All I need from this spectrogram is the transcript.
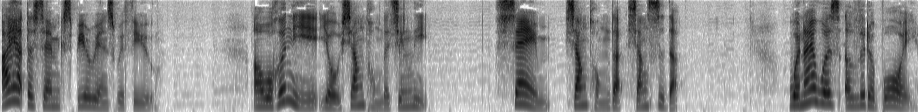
I had the same experience with you。啊，我和你有相同的经历。Same 相同的、相似的。when I was a little boy，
